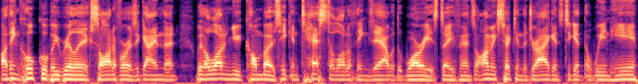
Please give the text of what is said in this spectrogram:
I think Hook will be really excited for as a game that, with a lot of new combos, he can test a lot of things out with the Warriors defense. I'm expecting the Dragons to get the win here.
